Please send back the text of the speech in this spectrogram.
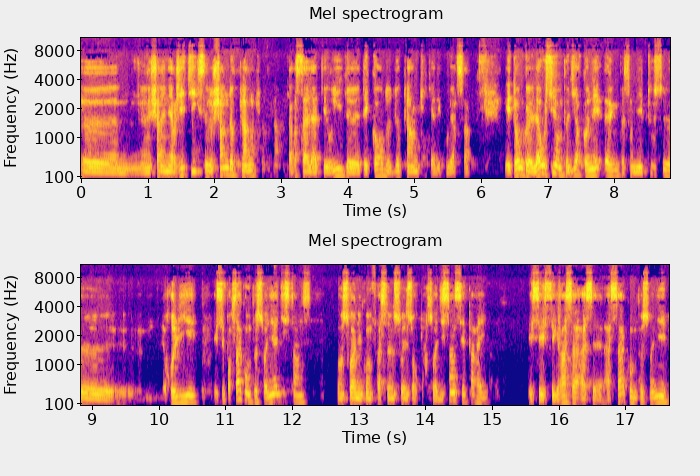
euh, un champ énergétique, c'est le champ de Planck, grâce à la théorie des cordes de Planck qui a découvert ça. Et donc là aussi, on peut dire qu'on est un, parce qu'on est tous euh, reliés, et c'est pour ça qu'on peut soigner à distance. Qu'on soigne, qu'on fasse un soin sur place à distance, c'est pareil. Et c'est grâce à, à, ça qu'on peut soigner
